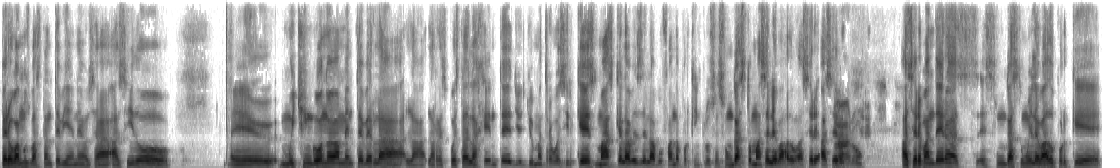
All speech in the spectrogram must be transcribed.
pero vamos bastante bien, ¿eh? O sea, ha sido eh, muy chingón nuevamente ver la, la- la respuesta de la gente. Yo, yo me atrevo a decir que es más que la vez de la bufanda, porque incluso es un gasto más elevado. Hacer, hacer, claro. hacer banderas es un gasto muy elevado porque,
